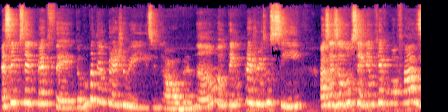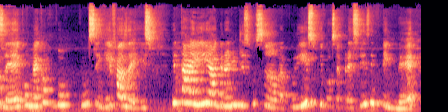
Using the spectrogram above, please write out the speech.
é 100% perfeito, eu nunca tenho prejuízo em obra. Não, eu tenho prejuízo sim. Às vezes eu não sei nem o que, é que eu vou fazer, como é que eu vou conseguir fazer isso. E tá aí a grande discussão. É por isso que você precisa entender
